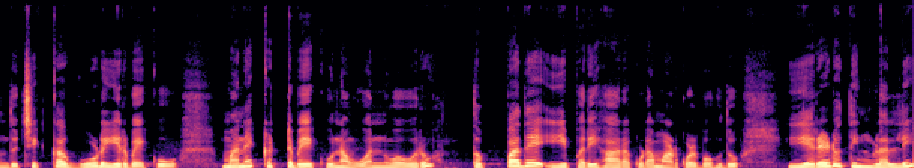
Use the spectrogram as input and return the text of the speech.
ಒಂದು ಚಿಕ್ಕ ಗೂಡು ಇರಬೇಕು, ಮನೆ ಕಟ್ಟಬೇಕು ನಾವು ಅನ್ನುವವರು ತಪ್ಪದೇ ಈ ಪರಿಹಾರ ಕೂಡ ಮಾಡಿಕೊಳ್ಬಹುದು. ಎರಡು ತಿಂಗಳಲ್ಲಿ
